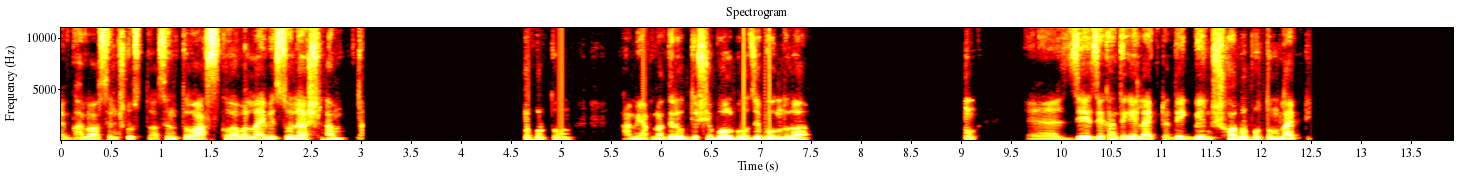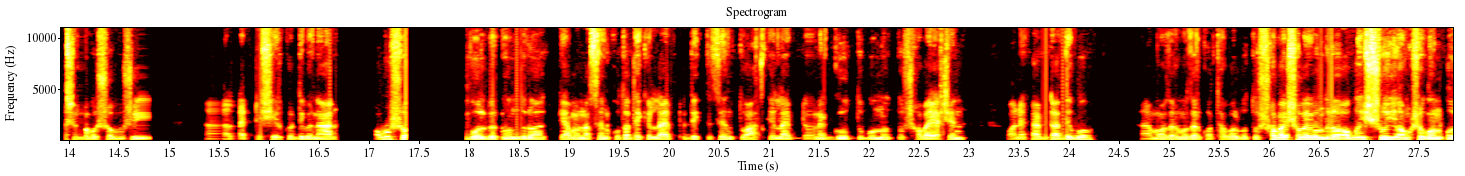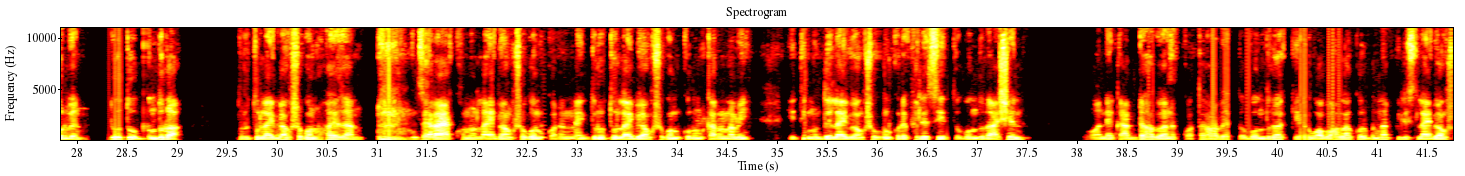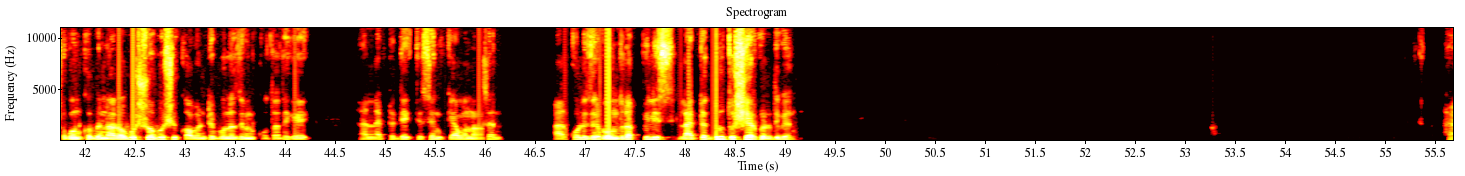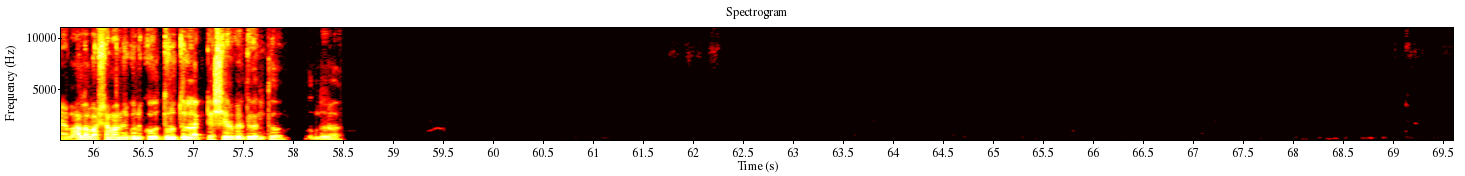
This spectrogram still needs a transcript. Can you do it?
অনেক ভালো আছেন, সুস্থ আছেন। তো আজকেও আবার লাইভে চলে আসলাম। প্রথম আমি আপনাদের উদ্দেশ্যে বলব যে বন্ধুরা যে যেখান থেকে লাইভটা দেখবেন সর্বপ্রথম লাইভটি অবশ্যই, অবশ্যই লাইভটা শেয়ার করে দিবেন। আর অবশ্যই বলবেন বন্ধুরা কেমন আছেন, কোথা থেকে লাইভটা দেখতেছেন। তো আজকের লাইভটা অনেক গুরুত্বপূর্ণ। তো সবাই আসেন, অনেক আড্ডা দেব। মজার, মজার কথা বলব তো সবাই, সবাই বন্ধুরা অবশ্যই অংশগ্রহণ করবেন। দ্রুত বন্ধুরা দ্রুত লাইভে অংশগ্রহণ হয়ে যান। যারা এখনও লাইভে অংশগ্রহণ করেন নাই দ্রুত লাইভে অংশগ্রহণ করুন। কারণ আমি ইতিমধ্যে লাইভে অংশগ্রহণ করে ফেলেছি। তো বন্ধুরা আসেন, অনেক আড্ডা হবে, অনেক কথা হবে। তো বন্ধুরা কেউ অবহেলা করবেন না। প্লিজ লাইভে অংশগ্রহণ করবেন। আর অবশ্যই, অবশ্যই কমেন্টে বলে যাবেন কোথা থেকে লাইভটা দেখতেছেন, কেমন আছেন। আর কলেজের বন্ধুরা প্লিজ লাইভটা দ্রুত শেয়ার করে দিবেন। হ্যাঁ, ভালোবাসা মানুষগুলোকে দ্রুত লাইভটা শেয়ার করে দিবেন তো বন্ধুরা।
